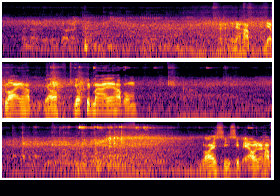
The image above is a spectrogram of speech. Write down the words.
ร่าง อ่านี่นะครับ เรียบร้อยนะครับ เดี๋ยวยกขึ้นมาเลยนะครับผมร้อยสี่สิบ L นะครับ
